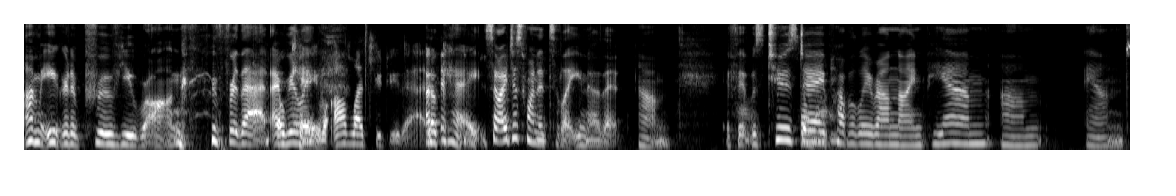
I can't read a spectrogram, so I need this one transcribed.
I'm eager to prove you wrong for that. I okay, really well, I'll let you do that. okay, so I just wanted to let you know that um, if it was Tuesday, probably around 9 p.m., um, and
